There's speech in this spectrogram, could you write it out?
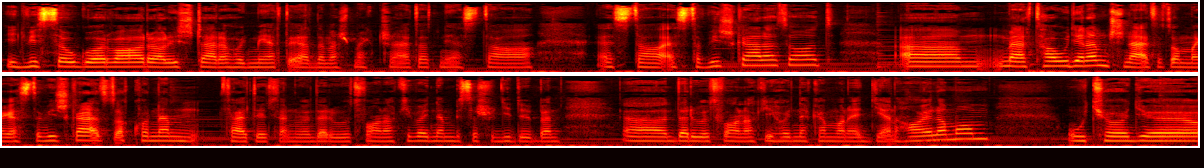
így visszaugorva arra a listára, hogy miért érdemes megcsináltatni ezt a, ezt a, ezt a vizsgálatot, um, mert ha ugye nem csináltatom meg ezt a vizsgálatot, akkor nem feltétlenül derült volna ki, vagy nem biztos, hogy időben uh, derült volna ki, hogy nekem van egy ilyen hajlamom, úgyhogy, uh,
